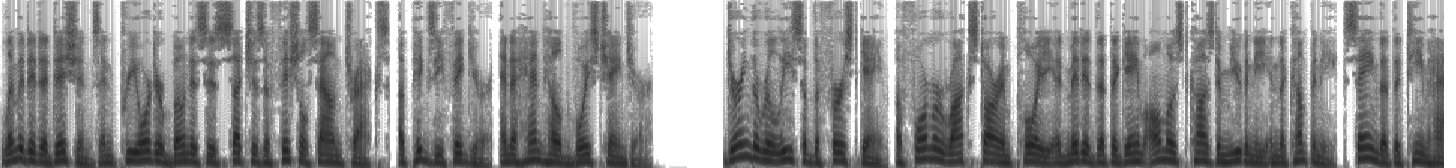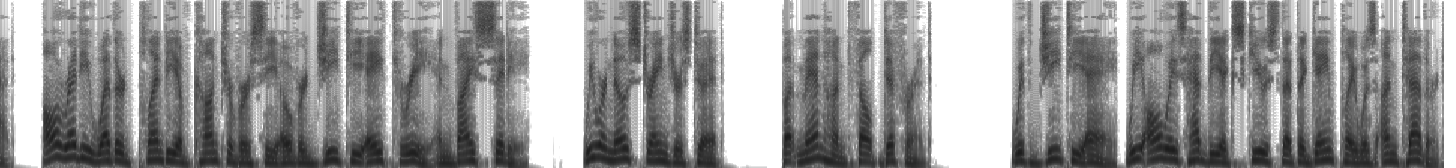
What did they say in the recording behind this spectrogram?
limited editions and pre-order bonuses such as official soundtracks, a Piggsy figure, and a handheld voice changer. During the release of the first game, a former Rockstar employee admitted that the game almost caused a mutiny in the company, saying that the team had already weathered plenty of controversy over GTA 3 and Vice City. We were no strangers to it. But Manhunt felt different. With GTA, we always had the excuse that the gameplay was untethered.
